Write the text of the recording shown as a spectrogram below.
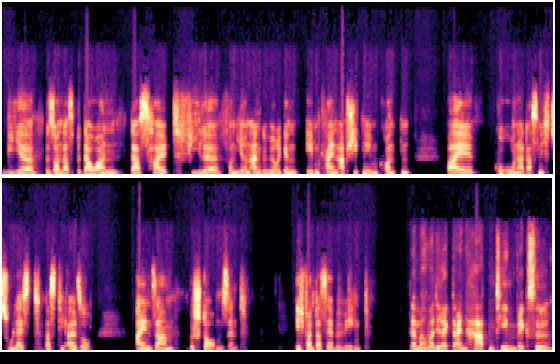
wir besonders bedauern, dass halt viele von ihren Angehörigen eben keinen Abschied nehmen konnten, weil Corona das nicht zulässt, dass die also einsam gestorben sind. Ich fand das sehr bewegend. Dann machen wir direkt einen harten Themenwechsel.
